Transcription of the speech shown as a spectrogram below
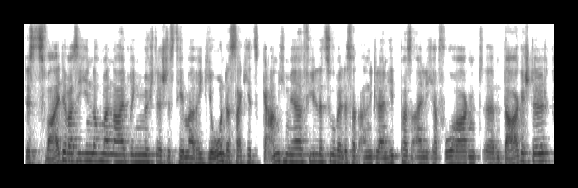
Das Zweite, was ich Ihnen nochmal nahebringen möchte, ist das Thema Region. Das sage ich jetzt gar nicht mehr viel dazu, weil das hat Anne Klein-Hitpass eigentlich hervorragend äh, dargestellt.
